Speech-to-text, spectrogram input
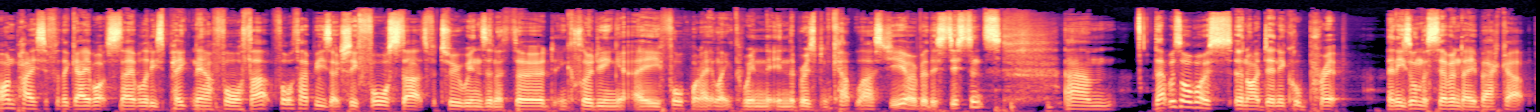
On pace for the Gaybot stable at his peak, now fourth up. Fourth up, he's actually four starts for two wins and a third, including a 4.8 length win in the Brisbane Cup last year over this distance. Um, that was almost an identical prep, and he's on the seven day backup.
